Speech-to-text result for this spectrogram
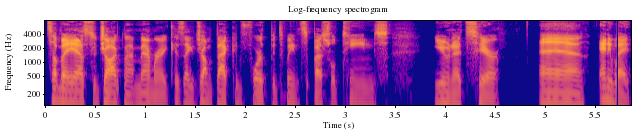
Somebody has to jog my memory because I jump back and forth between special teams units here. Uh, anyway,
